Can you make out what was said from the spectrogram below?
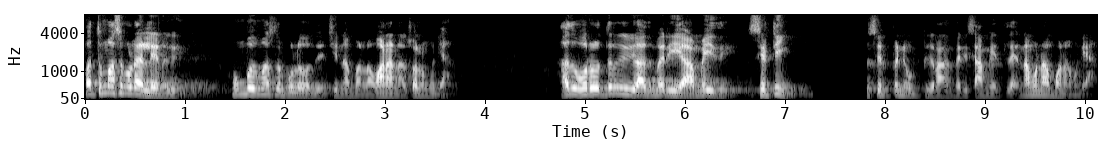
பத்து மாதம் கூட இல்லை எனக்கு. ஒம்பது மாதத்துல புள்ள வந்துச்சு. என்ன பண்ணலாம்? வாணா நான் சொல்ல முடியும் அது ஒரு ஒருத்தருக்கு அது மாதிரி அமையுது. செட்டிங் செட் பண்ணி விட்டுக்கிறான் அது மாதிரி சமயத்தில். நம்ம என்ன பண்ண முடியும்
